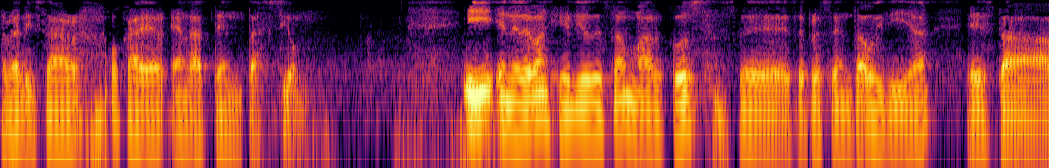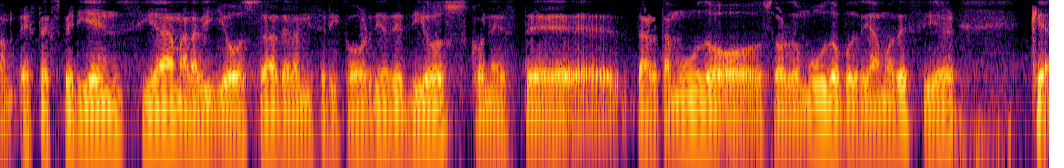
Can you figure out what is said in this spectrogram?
realizar o caer en la tentación. Y en el Evangelio de San Marcos se, se presenta hoy día esta, esta experiencia maravillosa de la misericordia de Dios con este tartamudo o sordomudo, podríamos decir, que,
